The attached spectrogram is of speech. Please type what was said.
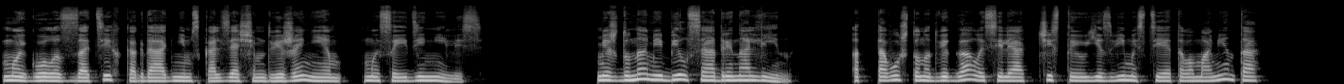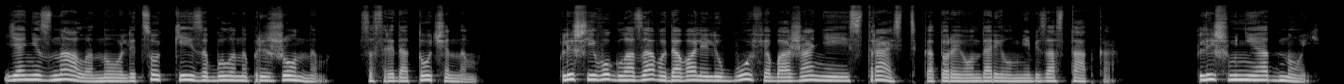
Мой голос затих, когда одним скользящим движением мы соединились. Между нами бился адреналин. От того, что надвигалось, или от чистой уязвимости этого момента, я не знала, но лицо Кейза было напряженным, сосредоточенным, Лишь его глаза выдавали любовь, обожание и страсть, которые он дарил мне без остатка. Лишь мне одной.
